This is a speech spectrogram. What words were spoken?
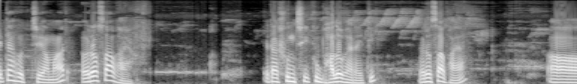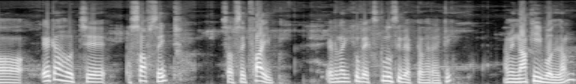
এটা হচ্ছে আমার রসা ভায়া এটা শুনছি খুব ভালো ভ্যারাইটি রসা ভায়া এটা হচ্ছে সফট সফট ফাইভ এটা নাকি খুব এক্সক্লুসিভ একটা ভ্যারাইটি আমি নাকি বললাম।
